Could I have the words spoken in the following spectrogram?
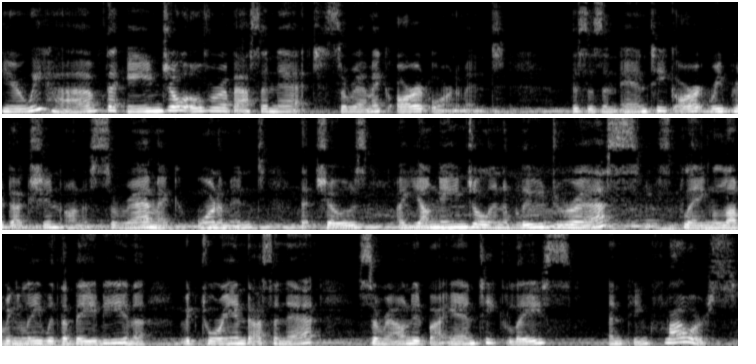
Here we have the angel over a bassinet ceramic art ornament. This is an antique art reproduction on a ceramic ornament that shows a young angel in a blue dress who's playing lovingly with a baby in a Victorian bassinet surrounded by antique lace and pink flowers.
